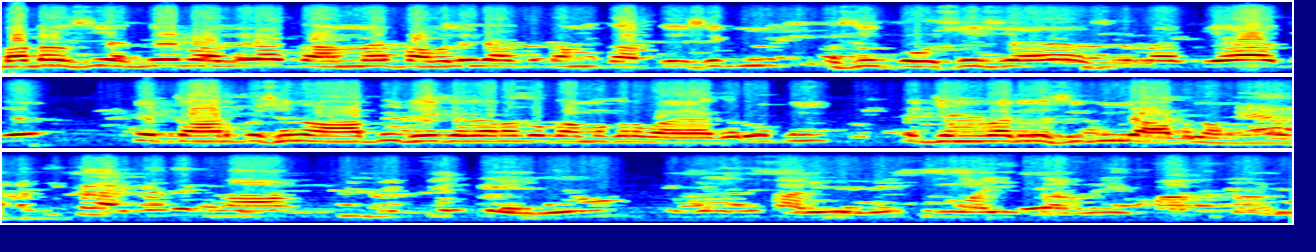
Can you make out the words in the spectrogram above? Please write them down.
ਬਟ ਅਸੀਂ ਅੱਗੇ ਵੱਧ ਜਿਹੜਾ ਕੰਮ ਹੈ ਪਬਲਿਕ ਦਾ ਕੰਮ ਕਰਦੀ ਸੀਗੀ। ਅਸੀਂ ਕੋਸ਼ਿਸ਼ ਹੈ ਅਸੀਂ ਮੈਂ ਕਿਹਾ ਅੱਜ ਕਿ ਕਾਰਪੋਰੇਸ਼ਨ ਆਪ ਹੀ ਠੇਕੇਦਾਰਾਂ ਤੋਂ ਕੰਮ ਕਰਵਾਇਆ ਕਰੂਗੀ ਤੇ ਜ਼ਿੰਮੇਵਾਰੀ ਅਸੀਂ ਵੀ ਆਪ ਲਵਾਂਗੇ ਅਧਿਕਾਰੀਆਂ ਦੇ ਖਿਲਾਫ ਤੁਸੀਂ ਲਿਖ ਕੇ ਭੇਜ ਰਹੇ ਹੋ ਕਿ ਜੇ ਅਧਿਕਾਰੀ ਨਹੀਂ ਸੁਣਵਾਈ ਕਰ ਰਹੇ ਪਾਕਿਸਤਾਨ ਦੀ।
